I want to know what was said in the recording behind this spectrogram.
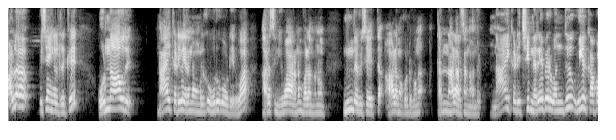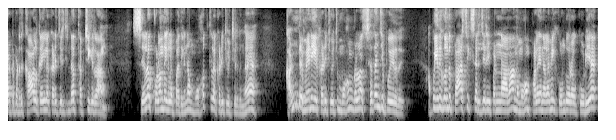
பல விஷயங்கள் இருக்குது ஒன்றாவது நாய்க்கடியில் இறந்தவங்களுக்கு ஒரு கோடி ரூபா அரசு நிவாரணம் வழங்கணும். இந்த விஷயத்தை ஆழமாக கொண்டு போங்க. தன்னால் அரசாங்கம் வந்துடும். நாய் கடித்து நிறைய பேர் வந்து உயிர் காப்பாற்றப்படுது கால் கையில் கடிச்சிருச்சுன்னா தப்பிச்சுக்கிறாங்க. சில குழந்தைகளை பார்த்தீங்கன்னா முகத்தில் கடிச்சு வச்சிருதுங்க. கண்ட மேனியை கடிச்சு வச்சு முகங்கள்லாம் சிதஞ்சு போயிடுது அப்போ இதுக்கு வந்து பிளாஸ்டிக் சர்ஜரி பண்ணாதான் அந்த முகம் பழைய நிலைமைக்கு கொண்டு வரக்கூடிய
